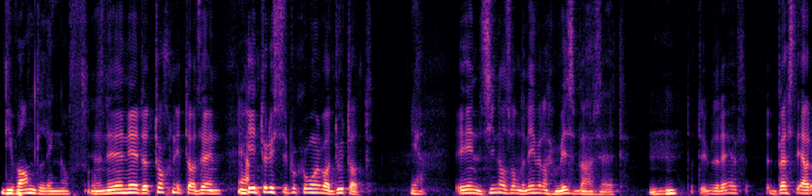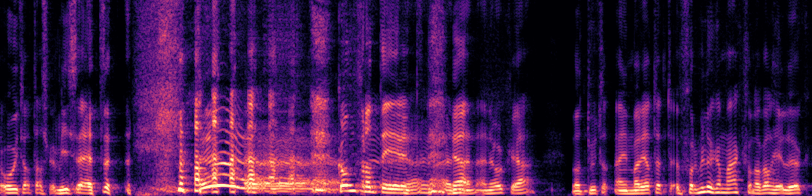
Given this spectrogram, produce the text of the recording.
Die wandeling of... of- Nee, nee, dat toch niet. Dat zijn Ja. geen toeristisch boek, gewoon wat doet dat? Ja. Eén, zien als ondernemer dat je misbaar bent. Mhm. Dat uw bedrijf het beste jaar ooit had als je niet bent. Confronterend. Ja, en, Ja. En, en ook, ja, wat doet dat? En Maar je had het een formule gemaakt, vond dat wel heel leuk.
